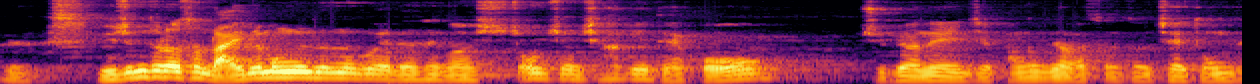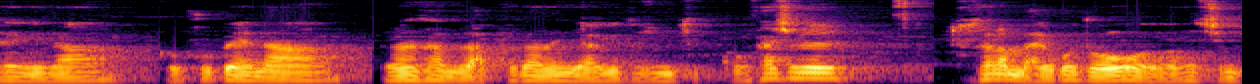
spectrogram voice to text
네, 요즘 들어서 나이를 먹는다는 거에 대한 생각을 조금씩 조금씩 하게 되고 주변에 이제 방금 전에 말씀드린 제 동생이나 그 후배나 그런 사람들 아프다는 이야기도 좀 듣고 사실 두 사람 말고도 지금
